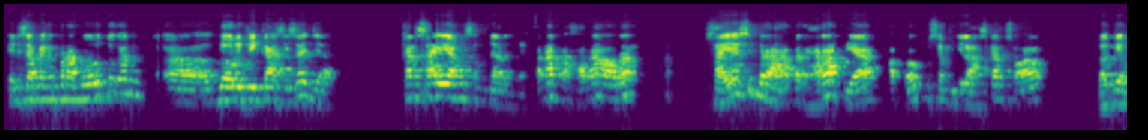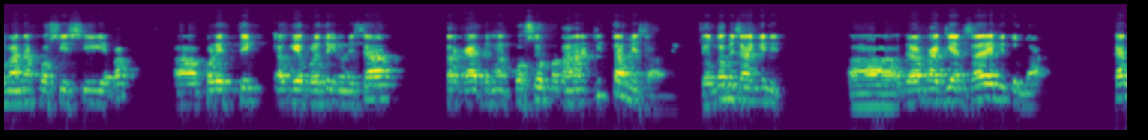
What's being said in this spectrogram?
yang disampaikan Prabowo itu kan uh, glorifikasi saja. Kan sayang sebenarnya. Kenapa? Karena orang saya sih berharap, berharap ya Pak Prabowo bisa menjelaskan soal bagaimana posisi apa uh, politik uh, geopolitik Indonesia terkait dengan postur pertahanan kita misalnya. Contoh misalnya gini, uh, dalam kajian saya gitu Mbak, kan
